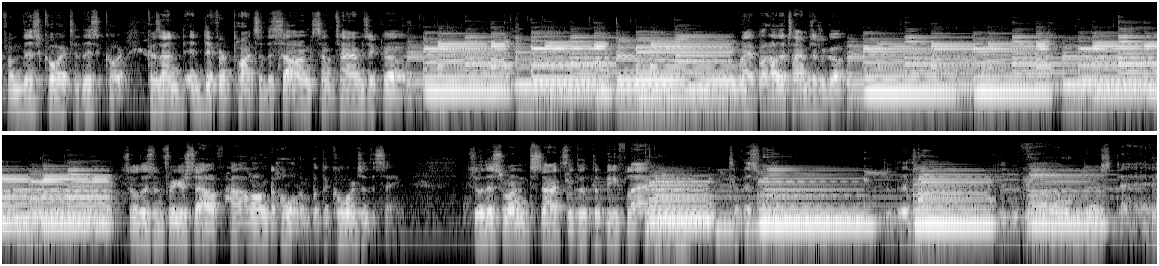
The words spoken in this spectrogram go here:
from this chord to this chord. Because in different parts of the song, sometimes it goes but other times it'll go. So listen for yourself how long to hold them, but the chords are the same. So this one starts with the B flat to this one, to this. Didn't understand.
